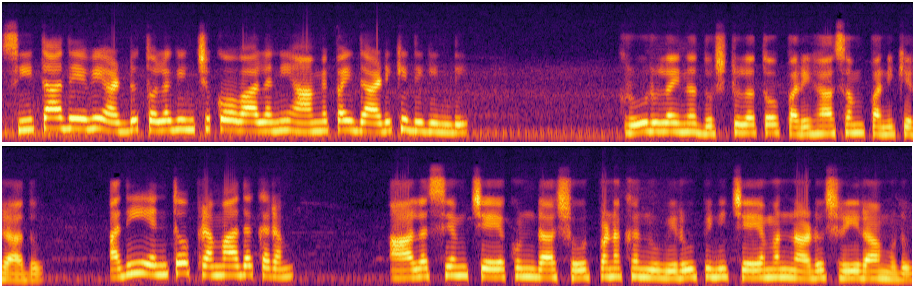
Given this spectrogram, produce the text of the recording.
సీతాదేవి అడ్డు తొలగించుకోవాలని ఆమెపై దాడికి దిగింది. క్రూరులైన దుష్టులతో పరిహాసం పనికిరాదు. అది ఎంతో ప్రమాదకరం. ఆలస్యం చేయకుండా శూర్పణఖను విరూపిని చేయమన్నాడు శ్రీరాముడు.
